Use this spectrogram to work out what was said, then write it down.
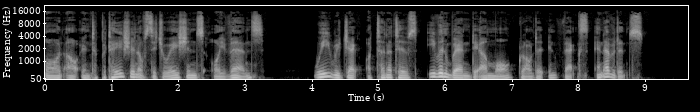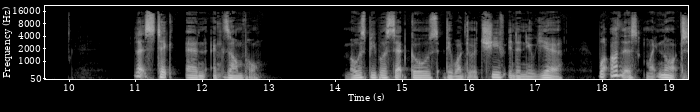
on our interpretation of situations or events, we reject alternatives even when they are more grounded in facts and evidence. Let's take an example. Most people set goals they want to achieve in the new year, while others might not.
